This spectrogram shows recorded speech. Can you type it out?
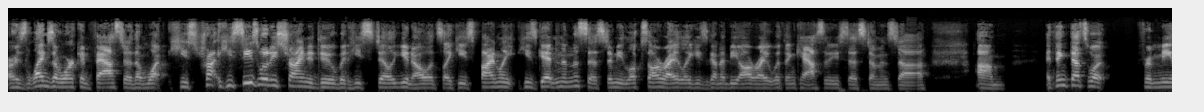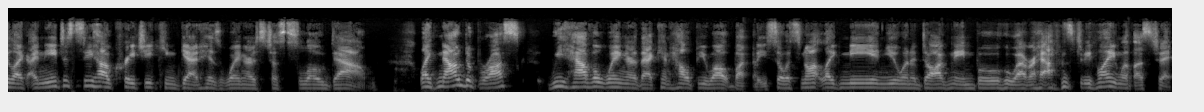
or his legs are working faster than what he's trying. He sees what he's trying to do, but he's still, you know, it's like he's finally he's getting in the system. He looks all right, like he's gonna be all right within Cassidy's system and stuff. Um, I think that's what for me. Like I need to see how Krejci can get his wingers to slow down. Like now, DeBrusk, we have a winger that can help you out, buddy. So it's not like me and you and a dog named Boo, whoever happens to be playing with us today.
